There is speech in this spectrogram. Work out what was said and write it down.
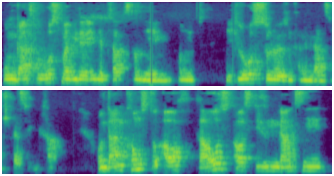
um ganz bewusst mal wieder in dir Platz zu nehmen und dich loszulösen von dem ganzen stressigen Kram. Und dann kommst du auch raus aus diesem ganzen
